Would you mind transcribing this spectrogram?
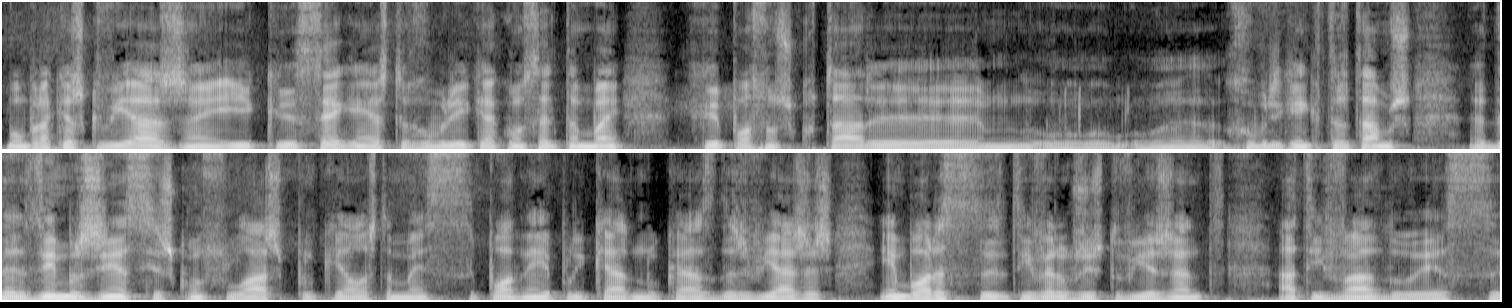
Bom, para aqueles que viajam e que seguem esta rubrica, aconselho também que possam escutar eh, a rubrica em que tratamos das emergências consulares, porque elas também se podem aplicar no caso das viagens, embora se tiver o registro viajante ativado, esse,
